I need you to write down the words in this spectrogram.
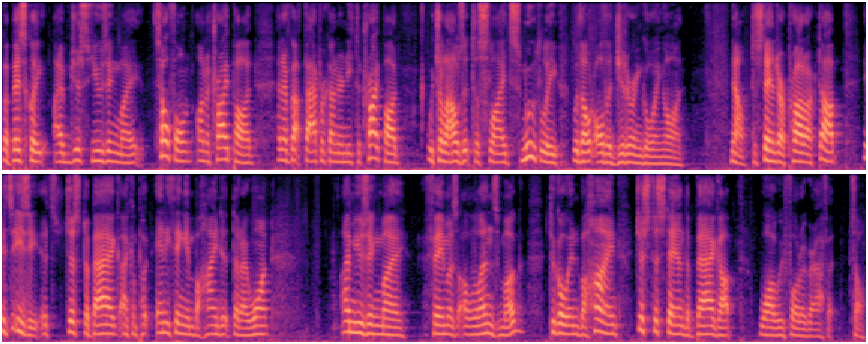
But basically, I'm just using my cell phone on a tripod, and I've got fabric underneath the tripod, which allows it to slide smoothly without all the jittering going on. Now, to stand our product up, it's easy. It's just a bag. I can put anything in behind it that I want. I'm using my famous lens mug to go in behind just to stand the bag up while we photograph it. So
